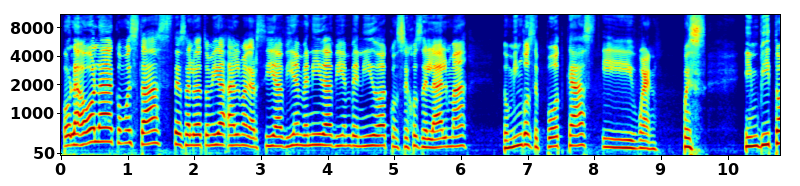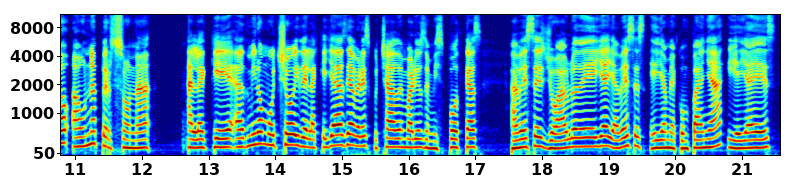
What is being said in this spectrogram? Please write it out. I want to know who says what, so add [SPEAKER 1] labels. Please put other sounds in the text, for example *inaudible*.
[SPEAKER 1] Hola, hola, ¿cómo estás? Te saluda tu amiga Alma García. Bienvenida, bienvenido a Consejos del Alma, domingos de podcast. Y bueno, pues invito a una persona a la que admiro mucho y de la que ya has de haber escuchado en varios de mis podcasts. A veces yo hablo de ella y a veces ella me acompaña y ella es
